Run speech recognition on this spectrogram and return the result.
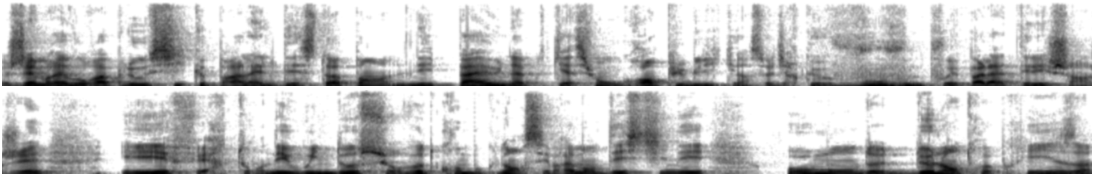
J'aimerais vous rappeler aussi que Parallel Desktop hein, n'est pas une application grand public. Hein. C'est-à-dire que vous, vous ne pouvez pas la télécharger et faire tourner Windows sur votre Chromebook. Non, c'est vraiment destiné au monde de l'entreprise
